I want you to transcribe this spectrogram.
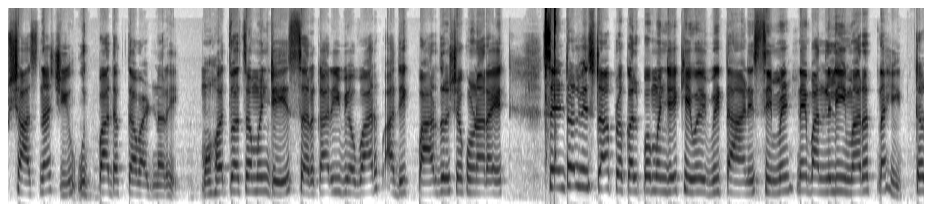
शासनाची उत्पादकता वाढणार आहे. महत्वाचं म्हणजे सरकारी व्यवहार अधिक पारदर्शक होणार आहेत. सेंट्रल विस्टा प्रकल्प म्हणजे केवळ विटा आणि सिमेंटने बांधलेली इमारत नाही तर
